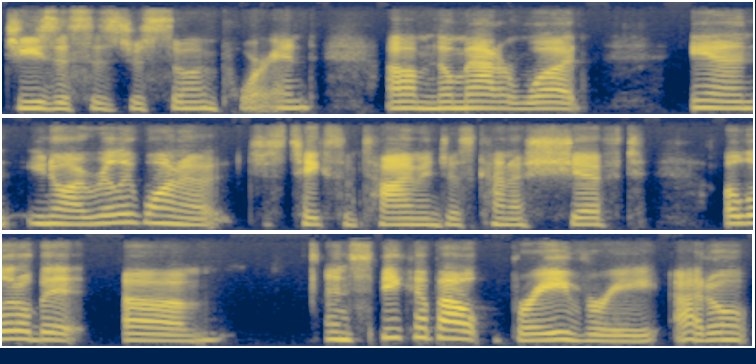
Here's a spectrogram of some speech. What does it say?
Jesus is just so important, um, no matter what. And, you know, I really want to just take some time and just kind of shift a little bit um, and speak about bravery. I don't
